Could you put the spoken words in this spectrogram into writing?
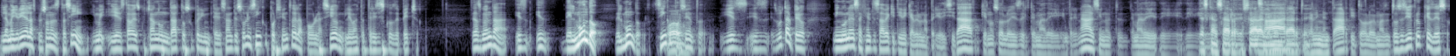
Y la mayoría de las personas está así. Y, me- y estaba escuchando un dato súper interesante. Solo el 5% de la población levanta tres discos de pecho. ¿Te das cuenta? Es, es del mundo, del mundo, 5%. Y es, es, es brutal, pero ninguna de esa gente sabe que tiene que haber una periodicidad, que no solo es el tema de entrenar, sino el tema de... de- de- Descansar, de reposar, alimentarte. de alimentarte y todo lo demás. Entonces yo creo que es de eso.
